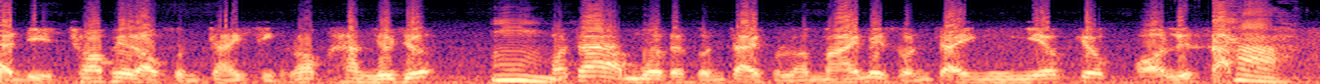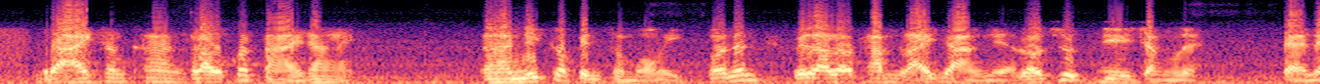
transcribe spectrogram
อดีตชอบให้เราสนใจสิ่งรอบข้างเยอะอืมๆเพราะถ้ามัวแต่สนใจผลไม้ไม่สนใจงูเงี้ยวเขี้ยวขอหรือสัตว์ค่ะร้ายข้างๆ เราก็ตายได้ อันนี้ก็เป็นสมองอีก เพราะฉะนั้นเวลาเราทำหลายอย่างเนี่ยเรารู้สึกดีจังเลย แต่ใน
